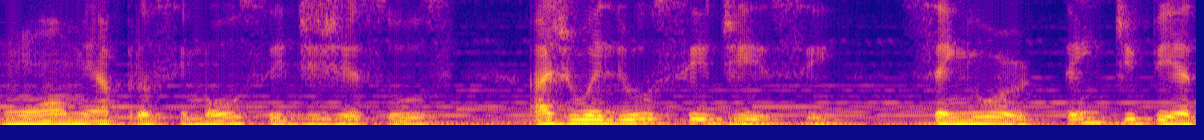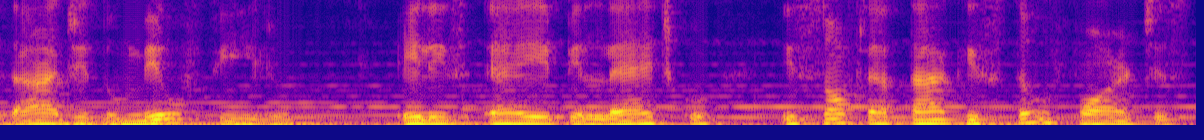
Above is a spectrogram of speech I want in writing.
Um homem aproximou-se de Jesus, ajoelhou-se e disse: Senhor, tente piedade do meu filho. Ele é epilético e sofre ataques tão fortes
